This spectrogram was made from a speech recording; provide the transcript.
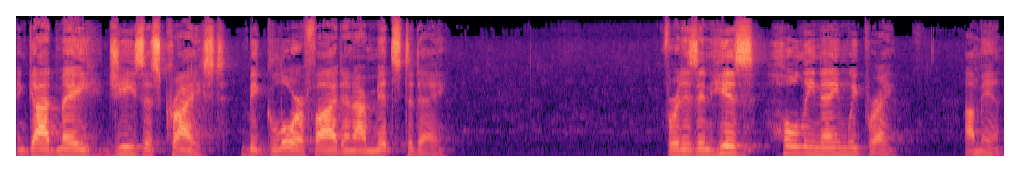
And God, may Jesus Christ be glorified in our midst today. For it is in His holy name we pray. Amen.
